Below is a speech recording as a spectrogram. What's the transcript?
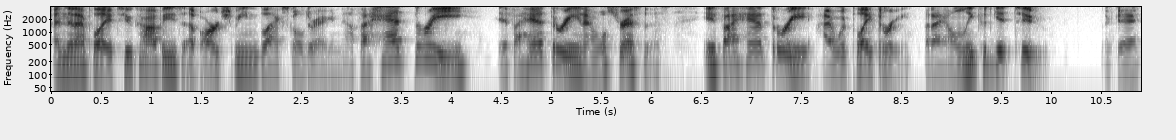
And then I play two copies of Archfiend Black Skull Dragon. Now, if I had three, if I had three, and I will stress this, if I had three, I would play three, but I only could get two. Okay.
